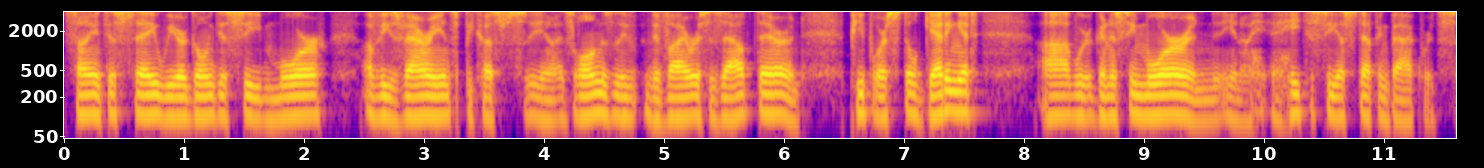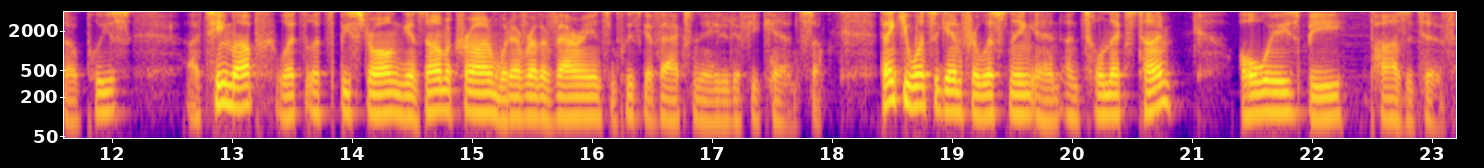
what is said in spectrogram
Scientists say we are going to see more of these variants because, you know, as long as the, the virus is out there and people are still getting it, uh, we're going to see more. And, you know, I hate to see us stepping backwards. So please uh, team up. Let's let's be strong against Omicron, whatever other variants, and please get vaccinated if you can. So, thank you once again for listening, and until next time, always be positive.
